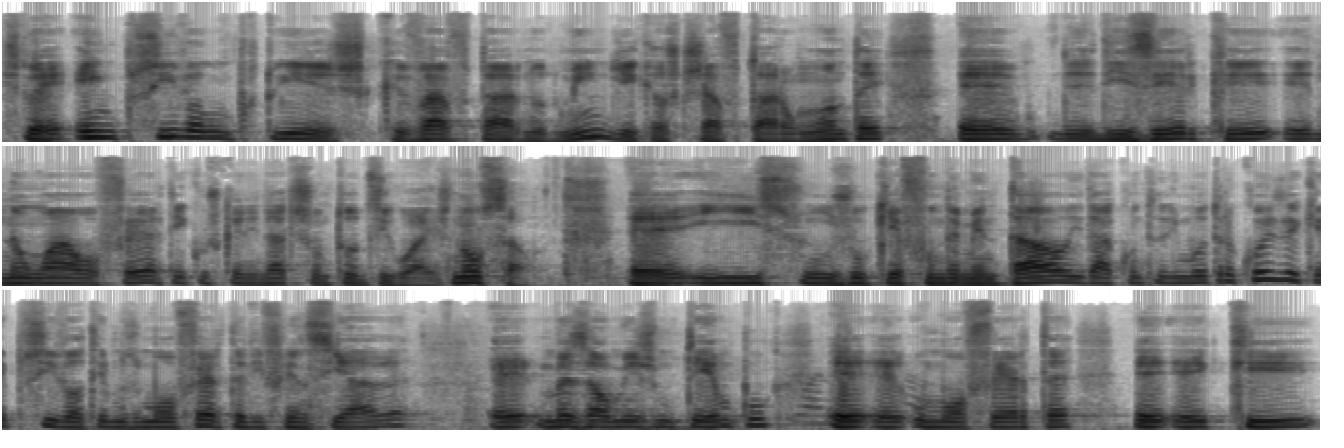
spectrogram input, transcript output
Isto é, é impossível um português que vá votar no domingo, e aqueles que já votaram ontem, eh, dizer que não há oferta e que os candidatos são todos iguais. Não são. E isso julgo que é fundamental e dá conta de uma outra coisa, que é possível termos uma oferta diferenciada eh, mas ao mesmo tempo eh, eh, uma oferta que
